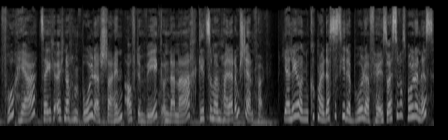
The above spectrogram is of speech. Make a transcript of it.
Vorher zeige ich euch noch einen Boulderstein auf dem Weg und danach geht's zu meinem Highlight im Sternpark. Ja, Leon, guck mal, das ist hier der Boulderfels. Weißt du, was Bouldern ist?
